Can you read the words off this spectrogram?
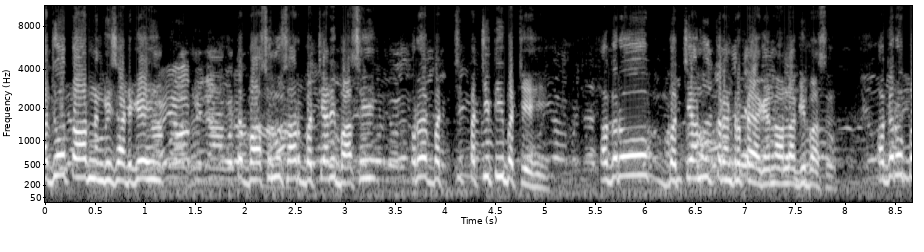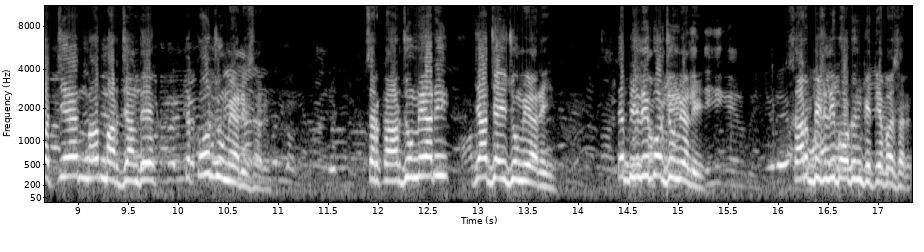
ਅੱਜ ਉਹ ਤਾਰ ਨੰਗੀ ਛੱਡ ਗਏ ਸੀ। ਤੇ ਬੱਸ ਨੂੰ ਸਰ, ਬੱਚਿਆਂ ਦੀ ਬੱਸ ਸੀ, ਔਰ 25 30 ਬੱਚੇ ਸੀ। ਅਗਰ ਉਹ ਬੱਚਿਆਂ ਨੂੰ ਕਰੰਟ ਪੈ ਗਿਆ ਨਾਲ ਲੱਗੀ ਬੱਸ ਅਗਰ ਉਹ ਬੱਚੇ ਮਰ ਜਾਂਦੇ ਤੇ ਕੌਣ ਜ਼ਿੰਮੇਵਾਰੀ ਸਰ? ਸਰਕਾਰ ਜ਼ਿੰਮੇਵਾਰੀ ਜਾਂ ਜਈ ਜ਼ਿੰਮੇਵਾਰੀ? ਤੇ ਬਿਜਲੀ ਬੋਰਡ ਜ਼ਿੰਮੇਵਾਰੀ। ਸਰ ਬਿਜਲੀ ਬੋਰਡ ਨੂੰ ਕੀਤੀ ਆ ਬਸ ਸਰ।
